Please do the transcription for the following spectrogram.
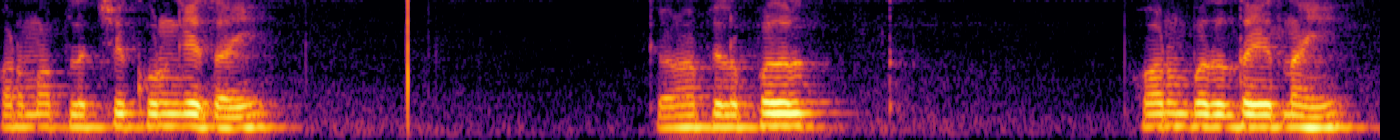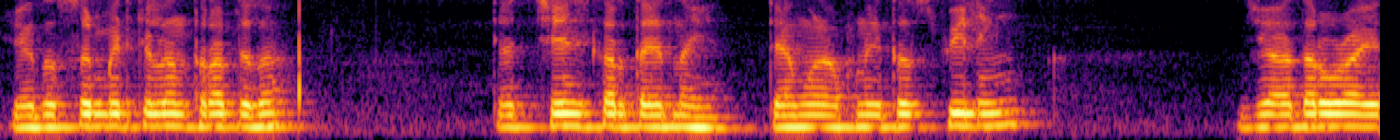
फॉर्म आपला चेक करून घ्यायचा आहे. कारण आपल्याला परत फॉर्म बदलता येत नाही. एकदा सबमिट केल्यानंतर आपल्याला त्यात चेंज करता येत नाही. त्यामुळे आपण इथं स्पेलिंग जे आधारवर आहे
